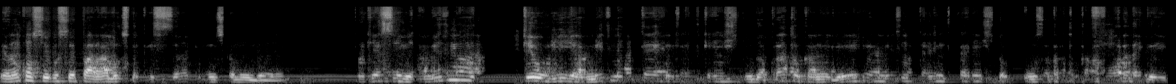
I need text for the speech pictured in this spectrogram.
Eu não consigo separar música cristã de música mundana. Porque, assim, a mesma teoria, a mesma técnica que a gente estuda para tocar na igreja é a mesma técnica que a gente usa para tocar fora da igreja.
